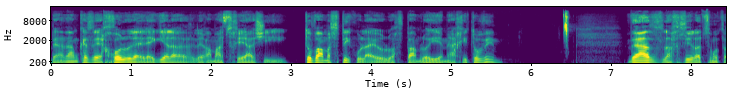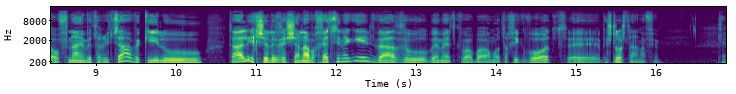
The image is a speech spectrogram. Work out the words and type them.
בן אדם כזה יכול אולי להגיע לרמת שחייה שהיא טובה מספיק, אולי הוא אף פעם לא יהיה מהכי טובים. ואז להחזיר לעצמו את האופניים ואת הריצה, וכאילו, תהליך של איזה שנה וחצי נגיד, ואז הוא באמת כבר ברמות הכי גבוהות אה, בשלושת הענפים. כן,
